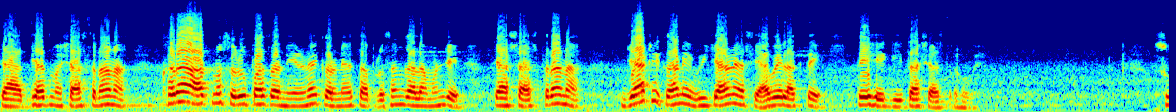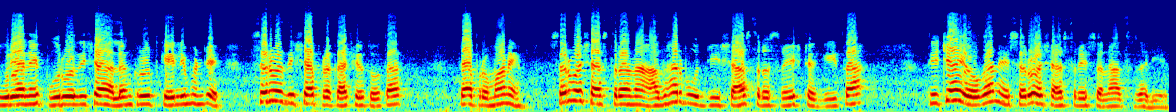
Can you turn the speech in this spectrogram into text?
त्या अध्यात्मशास्त्रांना खरा आत्मस्वरूपाचा निर्णय करण्याचा प्रसंग आला म्हणजे त्या शास्त्रांना ज्या ठिकाणी विचारण्यास यावे लागते ते हे गीताशास्त्र होय. सूर्याने पूर्व दिशा अलंकृत केली म्हणजे सर्व दिशा प्रकाशित होतात. त्याप्रमाणे सर्व शास्त्रांना आधारभूत जी शास्त्र श्रेष्ठ गीता तिच्या योगाने सर्व शास्त्रे सनाथ झाली आहेत.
